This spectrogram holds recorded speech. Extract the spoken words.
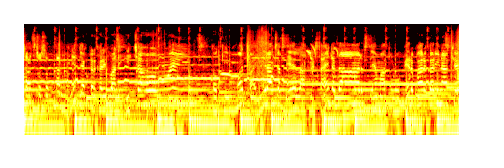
સાતસો સત્તર મિનિટ ટ્રેક્ટર ખરીદવાની ઈચ્છા હોય તો કિંમત ભાઈ રાખશે બે લાખ ને સાઠ હજાર. તેમાં થોડો ફેરફાર કરી નાખશે.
